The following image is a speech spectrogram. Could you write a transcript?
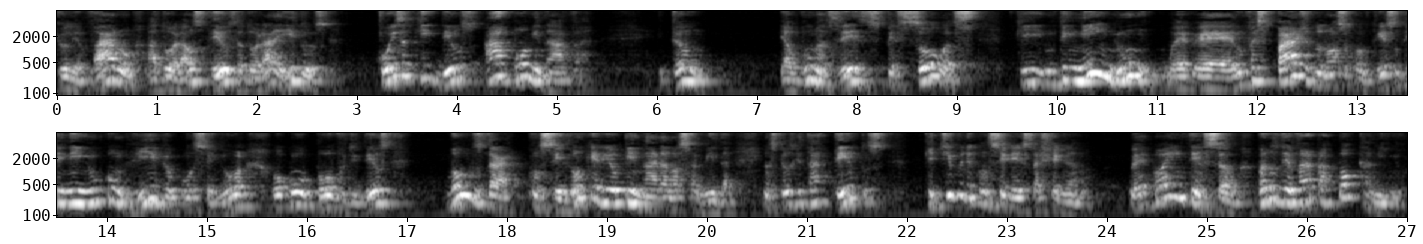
que o levaram a adorar os deuses, a adorar ídolos, coisa que Deus abominava. Então, algumas vezes, pessoas que não tem nenhum, é, é, não faz parte do nosso contexto, não tem nenhum convívio com o Senhor ou com o povo de Deus, vão nos dar conselhos, vão querer opinar da nossa vida. Nós temos que estar atentos. Que tipo de conselho está chegando? É, qual é a intenção? Vai nos levar para qual caminho?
